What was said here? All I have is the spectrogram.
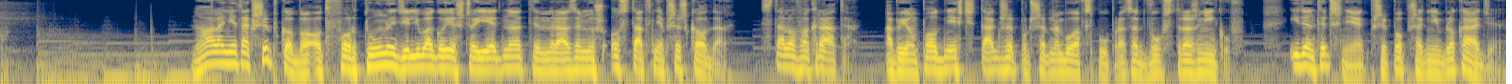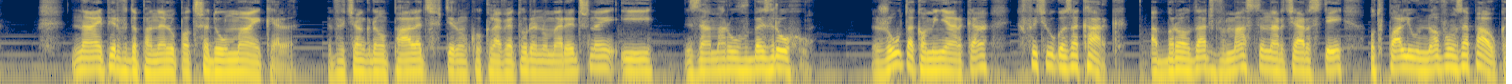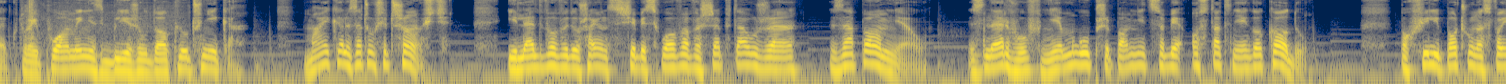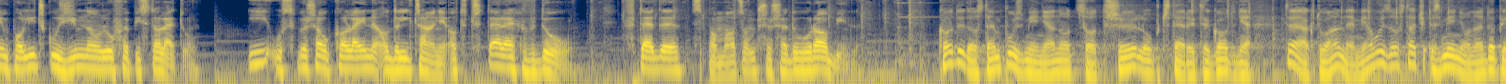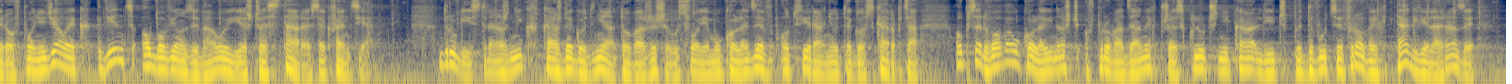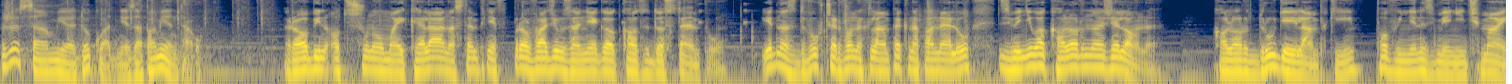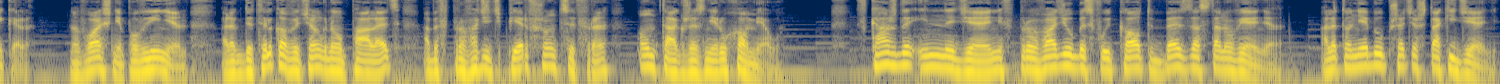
No ale nie tak szybko, bo od fortuny dzieliła go jeszcze jedna, tym razem już ostatnia przeszkoda stalowa krata. Aby ją podnieść, także potrzebna była współpraca dwóch strażników, identycznie jak przy poprzedniej blokadzie. Najpierw do panelu podszedł Michael, wyciągnął palec w kierunku klawiatury numerycznej i zamarł w bezruchu. Żółta kominiarka chwycił go za kark, a brodacz w masce narciarskiej odpalił nową zapałkę, której płomień zbliżył do klucznika. Michael zaczął się trząść i ledwo wyduszając z siebie słowa wyszeptał, że zapomniał. Z nerwów nie mógł przypomnieć sobie ostatniego kodu. Po chwili poczuł na swoim policzku zimną lufę pistoletu i usłyszał kolejne odliczanie od czterech w dół. Wtedy z pomocą przyszedł Robin. Kody dostępu zmieniano co 3 lub 4 tygodnie. Te aktualne miały zostać zmienione dopiero w poniedziałek, więc obowiązywały jeszcze stare sekwencje. Drugi strażnik każdego dnia towarzyszył swojemu koledze w otwieraniu tego skarbca. Obserwował kolejność wprowadzanych przez klucznika liczb dwucyfrowych tak wiele razy, że sam je dokładnie zapamiętał. Robin odsunął Michaela, a następnie wprowadził za niego kod dostępu. Jedna z dwóch czerwonych lampek na panelu zmieniła kolor na zielony. Kolor drugiej lampki powinien zmienić Michael. No właśnie, powinien, ale gdy tylko wyciągnął palec, aby wprowadzić pierwszą cyfrę, on także znieruchomiał. W każdy inny dzień wprowadziłby swój kod bez zastanowienia, ale to nie był przecież taki dzień.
